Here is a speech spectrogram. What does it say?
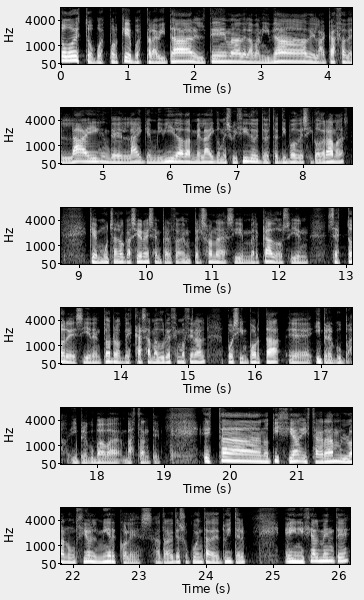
Todo esto, pues ¿por qué? Pues para evitar el tema de la vanidad, de la caza del like, del like en mi vida, darme like o me suicido y todo este tipo de psicodramas que en muchas ocasiones en, en personas y en mercados y en sectores y en entornos de escasa madurez emocional, pues importa eh, y preocupa, y preocupa bastante. Esta noticia Instagram lo anunció el miércoles a través de su cuenta de Twitter e inicialmente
